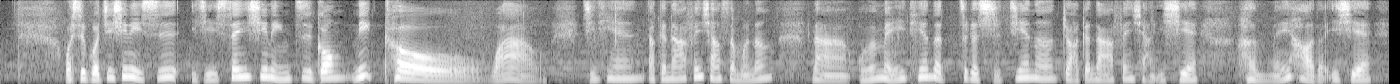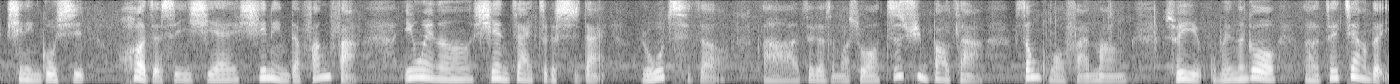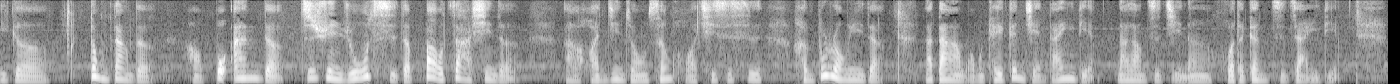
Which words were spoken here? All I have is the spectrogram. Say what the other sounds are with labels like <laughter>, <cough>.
我是国际心理师以及身心灵志工 Nico。哇哦，今天要跟大家分享什么呢？那我们每一天的这个时间呢，就要跟大家分享一些很美好的一些心灵故事，或者是一些心灵的方法。因为呢，现在这个时代如此的啊、这个怎么说？资讯爆炸，生活繁忙，所以我们能够呃，在这样的一个动荡的。好不安的资讯，如此的爆炸性的啊、环境中生活，其实是很不容易的。那当然，我们可以更简单一点，那让自己呢活得更自在一点。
